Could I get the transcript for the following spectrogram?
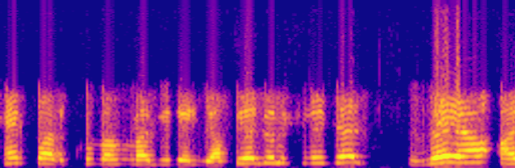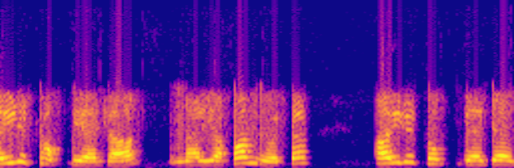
tekrar kullanılabilir yapıya dönüştüreceğiz veya ayrı toplayacağız. Bunları yapamıyorsak ayrı toplayacağız.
